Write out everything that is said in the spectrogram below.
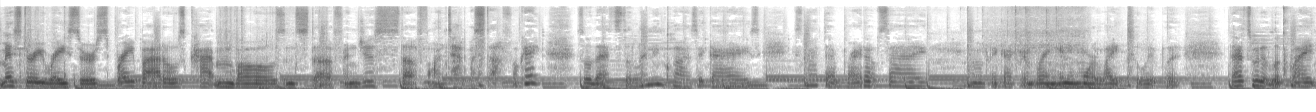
mystery erasers, spray bottles, cotton balls and stuff, and just stuff on top of stuff, okay? So that's the linen closet, guys. It's not that bright outside. I don't think I can bring any more light to it, but that's what it looked like.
